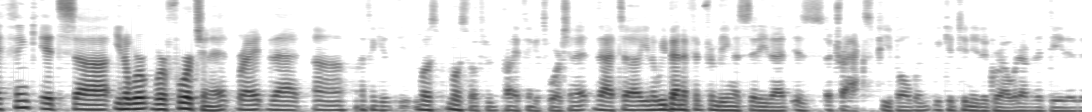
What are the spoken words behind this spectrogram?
I think it's uh, you know we're we're fortunate right that uh, I think it, most most folks would probably think it's fortunate that uh, you know we benefit from being a city that is attracts people when we continue to grow whatever the data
